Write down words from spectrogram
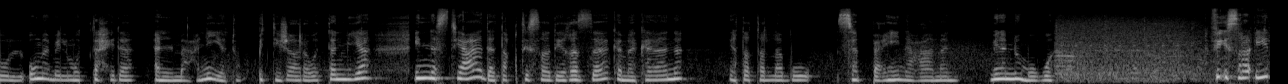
الأمم المتحدة المعنية بالتجارة والتنمية إن استعادة اقتصاد غزة كما كان يتطلب سبعين عاما من النمو. في إسرائيل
